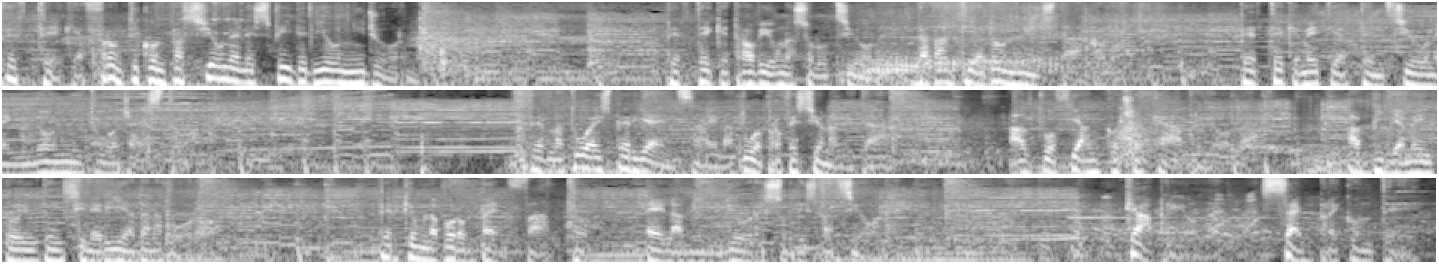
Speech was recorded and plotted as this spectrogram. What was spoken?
Per te che affronti con passione le sfide di ogni giorno. Per te che trovi una soluzione davanti ad ogni ostacolo. Per te che metti attenzione in ogni tuo gesto. Per la tua esperienza e la tua professionalità. Al tuo fianco c'è Capriol. Abbigliamento e utensileria da lavoro. Perché un lavoro ben fatto è la migliore soddisfazione. Capriol, sempre con te.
